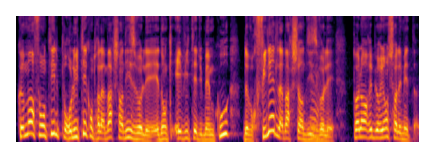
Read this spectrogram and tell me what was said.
Comment font-ils pour lutter contre la marchandise volée et donc éviter du même coup de vous refiler de la marchandise volée? Paul-Henri Burion sur les méthodes.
